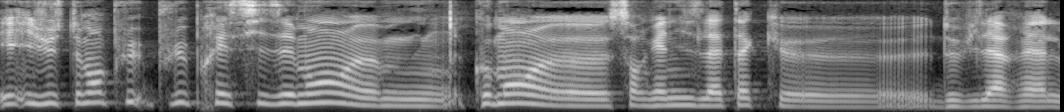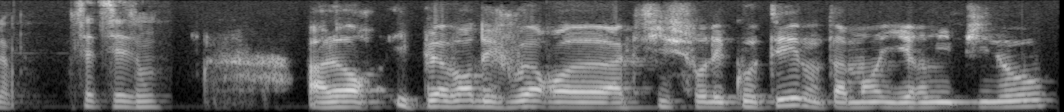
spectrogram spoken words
Et justement, plus, plus précisément, euh, comment euh, s'organise l'attaque de Villarreal cette saison? Alors, il peut y avoir des joueurs actifs sur les côtés, notamment Yermi Pino,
